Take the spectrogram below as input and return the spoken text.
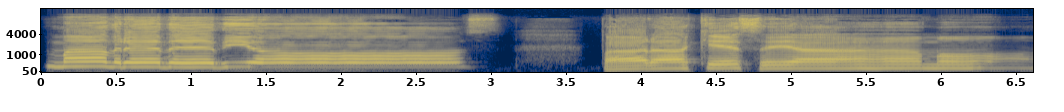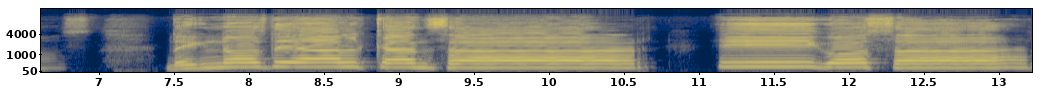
Madre de Dios, para que seamos dignos de alcanzar y gozar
